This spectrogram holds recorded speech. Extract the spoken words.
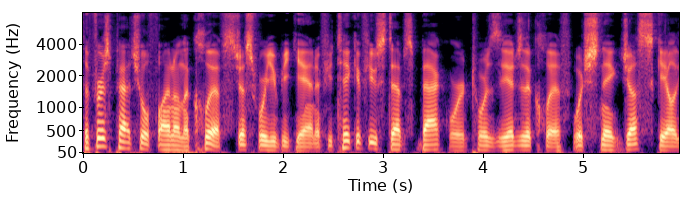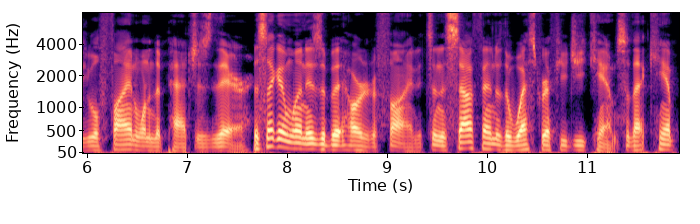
The first patch you'll find on the cliffs, just where you began. If you take a few steps backward towards the edge of the cliff, which Snake just scaled, you will find one of the patches there. The second one is a bit harder to find. It's in the south end of the West Refugee Camp, so that camp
